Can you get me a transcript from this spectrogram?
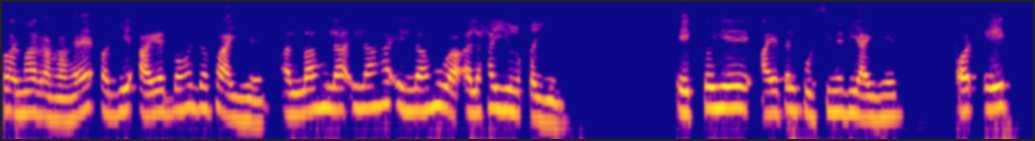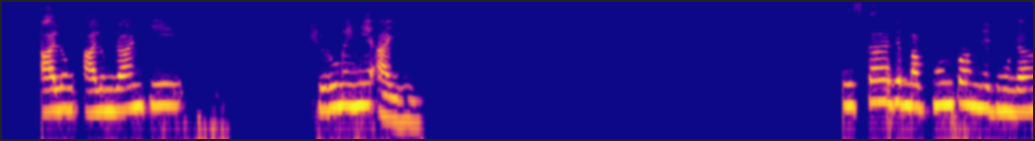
فرما رہا ہے اور یہ آیت بہت دفعہ آئی ہے۔ اللہ لا الہ الا ہوا الحی القیوم۔ ایک تو یہ آیت الکرسی میں بھی آئی ہے اور ایک عالم عالمران کی شروع میں ہی آئی ہے۔ اس کا جب مفہوم کو ہم نے ڈھونڈا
